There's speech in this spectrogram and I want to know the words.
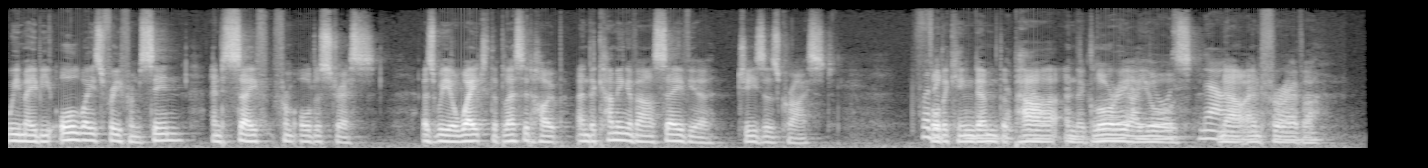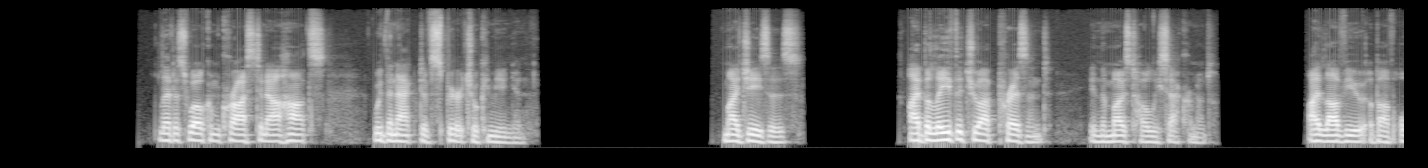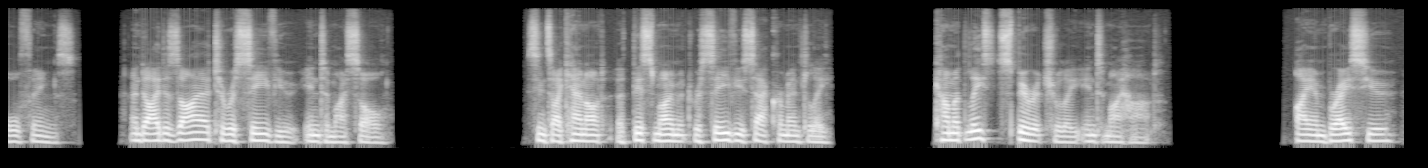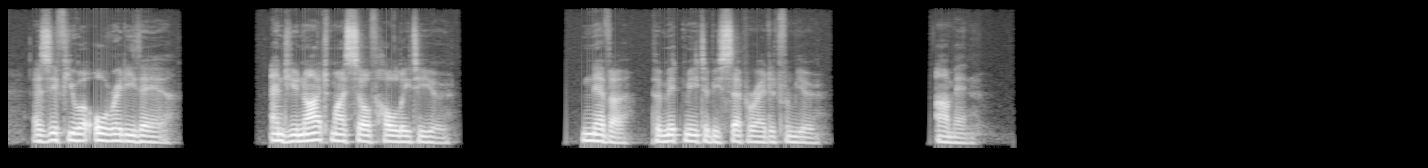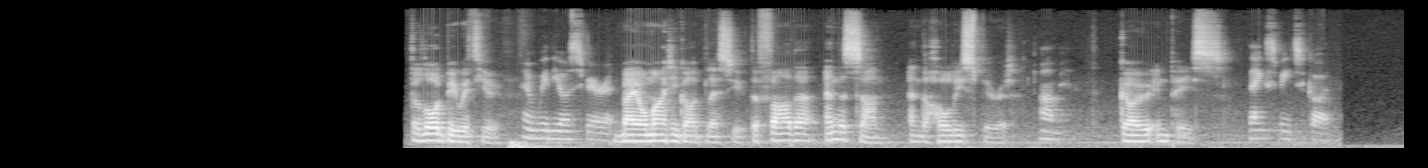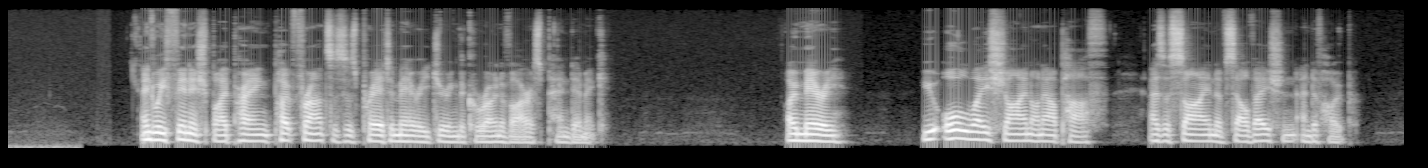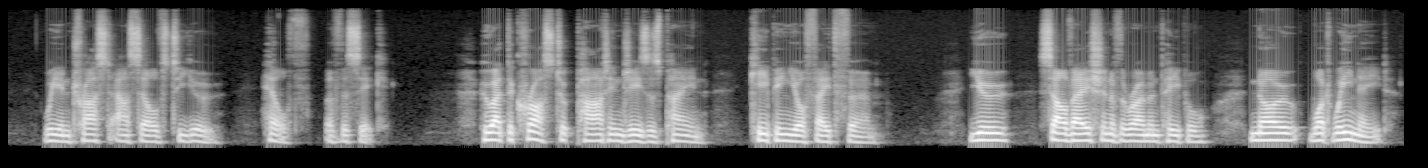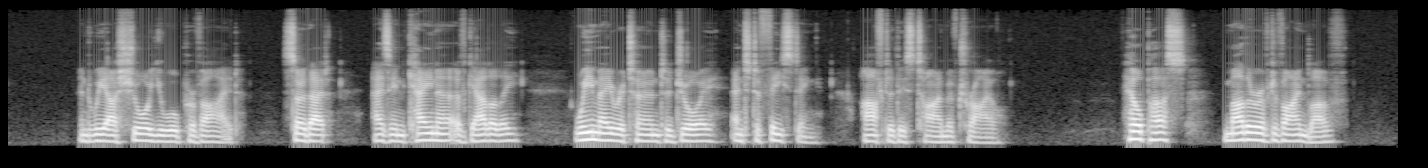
we may be always free from sin and safe from all distress, as we await the blessed hope and the coming of our Saviour, Jesus Christ. For, For the, kingdom, the power, and the glory are yours, now and forever. Let us welcome Christ in our hearts with an act of spiritual communion. My Jesus, I believe that you are present in the most holy sacrament. I love you above all things, and I desire to receive you into my soul. Since I cannot at this moment receive you sacramentally, come at least spiritually into my heart. I embrace you as if you were already there and unite myself wholly to you. Never permit me to be separated from you. Amen. The Lord be with you. And with your spirit. May Almighty God bless you, the Father, and the Son, and the Holy Spirit. Amen. Go in peace. Thanks be to God. And we finish by praying Pope Francis's prayer to Mary during the coronavirus pandemic. O Mary, you always shine on our path as a sign of salvation and of hope. We entrust ourselves to you, health of the sick, who at the cross took part in Jesus' pain, keeping your faith firm. You, salvation of the Roman people, know what we need, and we are sure you will provide so that, as in Cana of Galilee, we may return to joy and to feasting after this time of trial. Help us, Mother of Divine Love,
